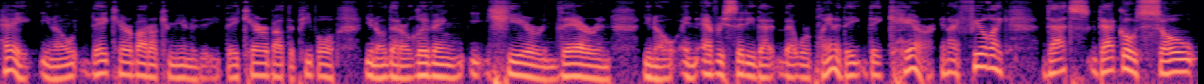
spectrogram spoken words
hey, you know, they care about our community. They care about the people, you know, that are living here and there and, you know, in every city that that we're planted. They they care. And I feel like that's that goes so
